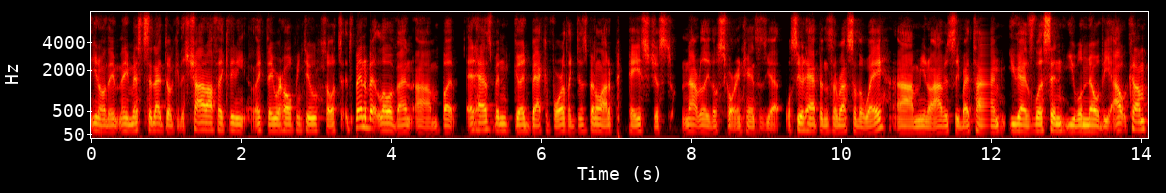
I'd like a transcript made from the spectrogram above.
you know they, they missed that don't get the shot off like they like they were hoping to. So it's it's been a bit low event, um, but it has been good back and forth. Like there's been a lot of pace, just not really those scoring chances yet. We'll see what happens the rest of the way. Um, you know, obviously by the time you guys listen, you will know the outcome.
